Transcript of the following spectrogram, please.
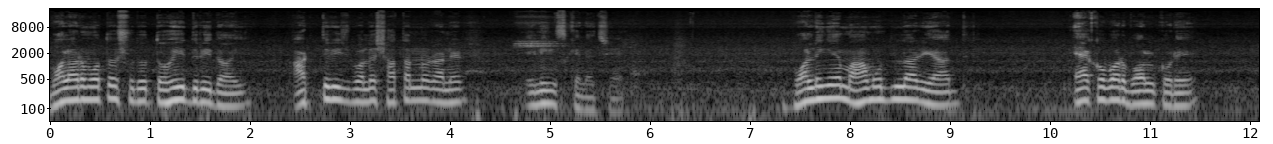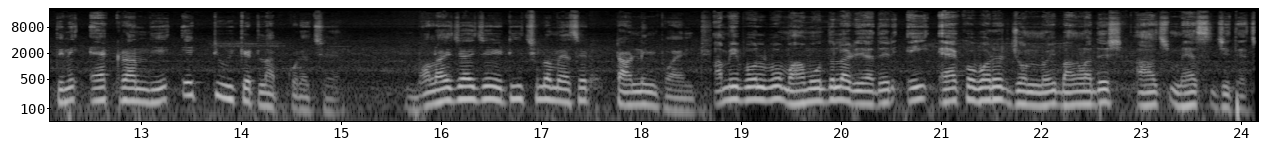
বলার মতো শুধু তহিদ হৃদয় আটত্রিশ বলে সাতান্ন রানের ইনিংস খেলেছে। বোলিংয়ে মাহমুদুল্লাহ রিয়াদ এক ওভার বল করে তিনি এক রান দিয়ে একটি উইকেট লাভ করেছে। বলাই যায় যে এটি ছিল ম্যাচের টার্নিং পয়েন্ট। আমি বলব মাহমুদুল্লাহ রিয়াদের এই এক ওভারের জন্যই বাংলাদেশ আজ ম্যাচ জিতেছে।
